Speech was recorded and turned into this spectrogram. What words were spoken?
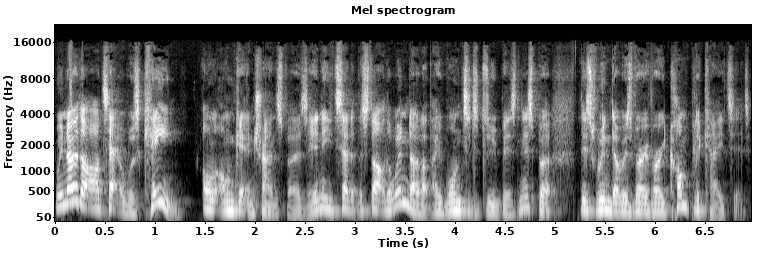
We know that Arteta was keen on, on getting transfers in. He said at the start of the window that they wanted to do business, but this window is very, very complicated.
